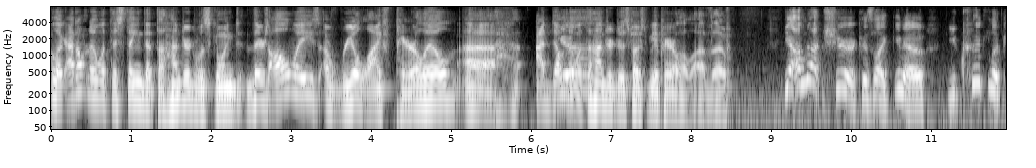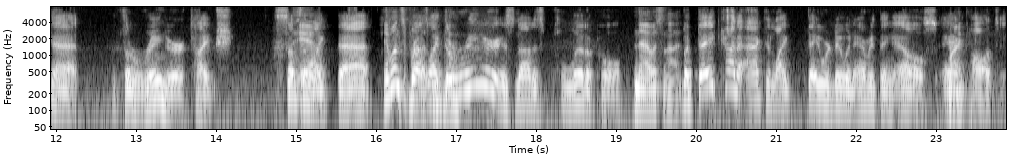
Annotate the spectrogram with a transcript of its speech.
Look, I don't know what this thing that the hundred was going to. There's always a real life parallel. Uh, I don't know what the hundred is supposed to be a parallel of, though. Yeah, I'm not sure because, like, you know, you could look at the Ringer type, sh- something Yeah. like that. It wouldn't surprise But like me. the yeah. Ringer is not as political, no, it's not. but they kind of acted like they were doing everything else in Right. politics.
